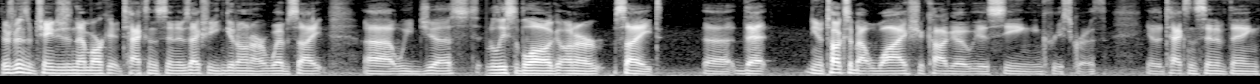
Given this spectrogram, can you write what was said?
There's been some changes in that market, tax incentives. Actually, you can get on our website. Uh, we just released a blog on our site uh, that you know talks about why Chicago is seeing increased growth. You know, the tax incentive thing.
